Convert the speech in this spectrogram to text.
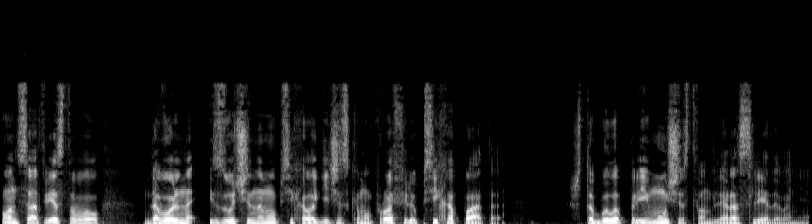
Он соответствовал довольно изученному психологическому профилю психопата, что было преимуществом для расследования.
